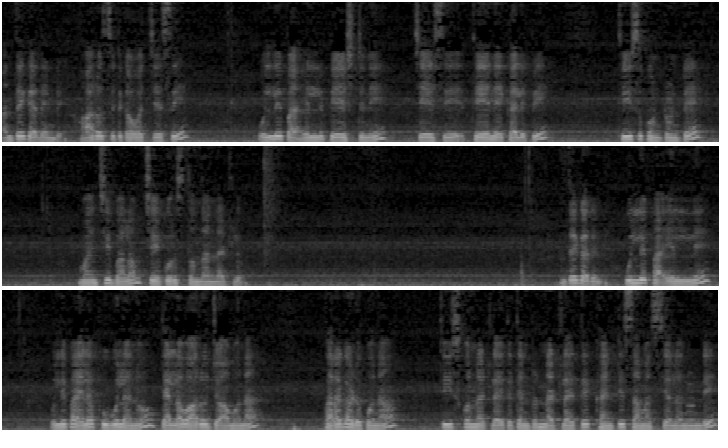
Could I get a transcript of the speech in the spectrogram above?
అంతే కదండి. ఆరో సిటికా వచ్చేసి ఉల్లిపాయల్ని పేస్ట్ని చేసి తేనె కలిపి తీసుకుంటుంటే మంచి బలం చేకూరుస్తుంది అన్నట్లు అంతే కదండి. ఉల్లిపాయల్ని ఉల్లిపాయల పువ్వులను తెల్లవారు జామున పరగడుపున తీసుకున్నట్లయితే తింటున్నట్లయితే కంటి సమస్యల నుండి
